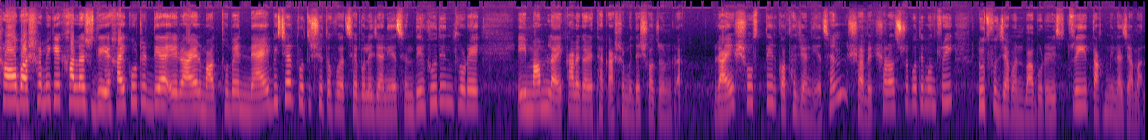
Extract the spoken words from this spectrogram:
সব আসামিকে খালাস দিয়ে হাইকোর্টের দেয়া এই রায়ের মাধ্যমে ন্যায় বিচার প্রতিষ্ঠিত হয়েছে বলে জানিয়েছেন দীর্ঘদিন ধরে এই মামলায় কারাগারে থাকা আসামিদের স্বজনরা। রায়ের স্বস্তির কথা জানিয়েছেন সাবেক স্বরাষ্ট্র প্রতিমন্ত্রী লুৎফুজ্জামান বাবরের স্ত্রী তাহমিনা জামান।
